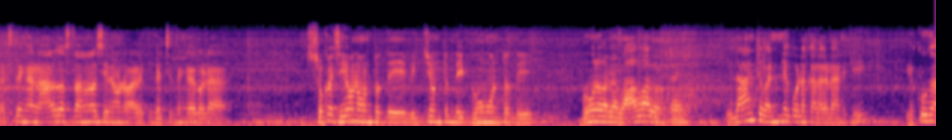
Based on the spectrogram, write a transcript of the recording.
ఖచ్చితంగా నాలుగో స్థానంలో శని ఉన్న వాళ్ళకి ఖచ్చితంగా కూడా సుఖ జీవనం ఉంటుంది విద్య ఉంటుంది భూమి ఉంటుంది. భూముల వల్ల లాభాలు ఉంటాయి. ఇలాంటివన్నీ కూడా కలగడానికి ఎక్కువగా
